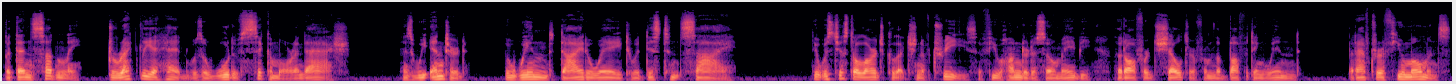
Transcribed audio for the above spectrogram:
but then suddenly, directly ahead was a wood of sycamore and ash. As we entered, the wind died away to a distant sigh. It was just a large collection of trees, a few hundred or so maybe, that offered shelter from the buffeting wind, but after a few moments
